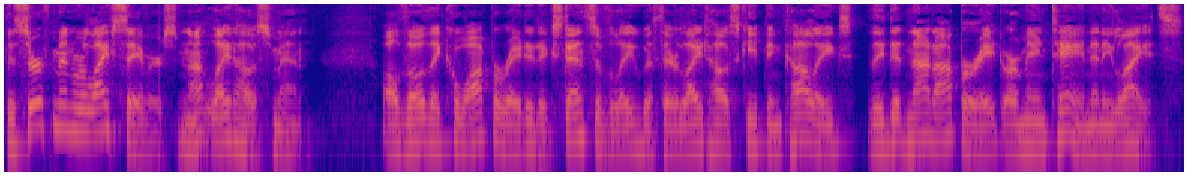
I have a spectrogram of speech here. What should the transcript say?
The surfmen were lifesavers, not lighthouse men. Although they cooperated extensively with their lighthouse keeping colleagues, they did not operate or maintain any lights.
